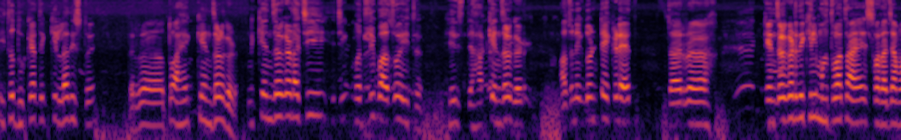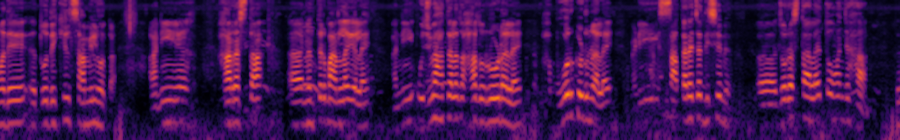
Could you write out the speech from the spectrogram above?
इथं धुक्यात एक किल्ला दिसतोय. तर तो आहे केंजळगड. आणि केंजळगडाची जी मधली बाजू आहे इथं हे हा केंजळगड. अजून एक दोन टेकडे आहेत. तर केंजळगड देखील महत्त्वाचा आहे. स्वराज्यामध्ये तो देखील सामील होता. आणि हा रस्ता नंतर बांधला गेला आहे आणि उजव्या हाताला जो हा जो रोड आला आहे हा भोरकडून आहे आणि साताऱ्याच्या दिशेनं जो रस्ता आला आहे तो म्हणजे हा. तर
